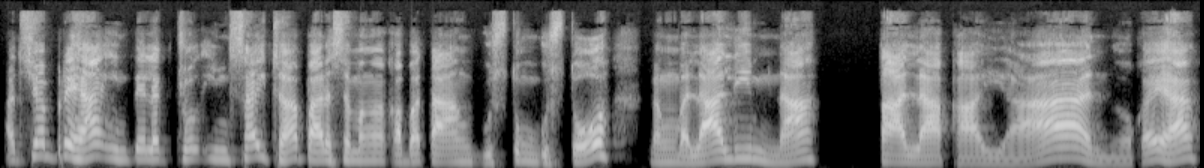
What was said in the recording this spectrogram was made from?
At syempre ha, intellectual insights ha, para sa mga kabataang gustong-gusto ng malalim na talakayan. Okay ha?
